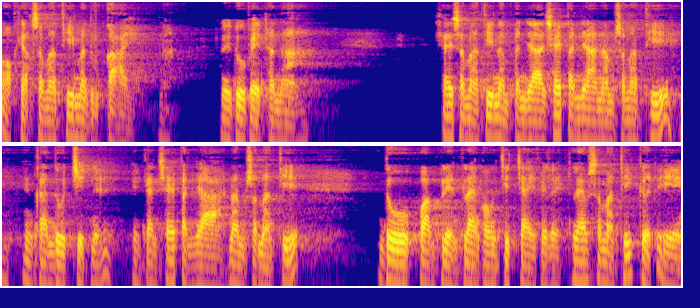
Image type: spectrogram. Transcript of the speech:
ออกจากสมาธิมาดูกายนะหรือดูเวทนา ใช้สมาธินำปัญญา ใช้ปัญญานำสมาธิอย่างการดูจิตเนี่ยเป็นการใช้ปัญญานำสมาธิ ดูความเปลี่ยนแปลงของจิตใจไปเลย แล้วสมาธิเกิดเอง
